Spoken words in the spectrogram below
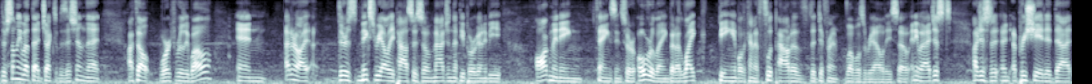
there's something about that juxtaposition that I felt worked really well. And I don't know, I, there's mixed reality passes, so imagine that people are going to be augmenting things and sort of overlaying, but I like being able to kind of flip out of the different levels of reality. So anyway, I just I just uh, appreciated that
